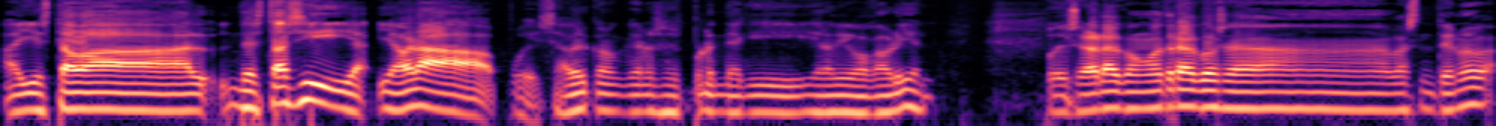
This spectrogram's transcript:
ahí estaba de Stasi y ahora, pues a ver con qué nos sorprende aquí el amigo Gabriel. Pues ahora con otra cosa bastante nueva,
